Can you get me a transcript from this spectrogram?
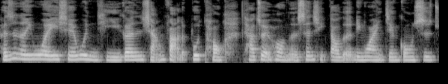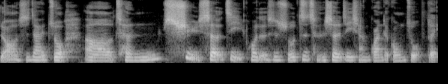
可是呢，因为一些问题跟想法的不同，他最后呢，申请到的另外一间公司，主要是在做呃程序设计或者是说制程设计相关的工作。对，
